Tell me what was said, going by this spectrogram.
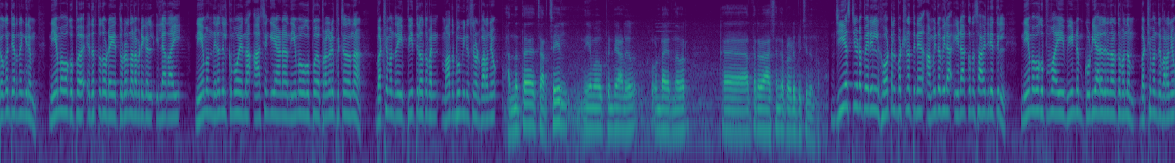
യോഗം ചേർന്നെങ്കിലും നിയമവകുപ്പ് എതിർത്തതോടെ തുടർ നടപടികൾ ഇല്ലാതായി. നിയമം നിലനിൽക്കുമോ എന്ന ആശങ്കയാണ് നിയമവകുപ്പ് പ്രകടിപ്പിച്ചതെന്ന് ഭക്ഷ്യമന്ത്രി പി തിലോത്തമൻ മാതൃഭൂമി ന്യൂസിനോട് പറഞ്ഞു. അന്നത്തെ ചർച്ചയിൽ നിയമവകുപ്പിന്റെ ആളുകൾ ഉണ്ടായിരുന്നവർ അത്തരം ആശങ്ക പ്രകടിപ്പിച്ചിരുന്നു. ജി എസ് ടിയുടെ പേരിൽ ഹോട്ടൽ ഭക്ഷണത്തിന് അമിതവില ഈടാക്കുന്ന സാഹചര്യത്തിൽ നിയമവകുപ്പുമായി വീണ്ടും കൂടിയാലോചന നടത്തുമെന്നും ഭക്ഷ്യമന്ത്രി പറഞ്ഞു.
